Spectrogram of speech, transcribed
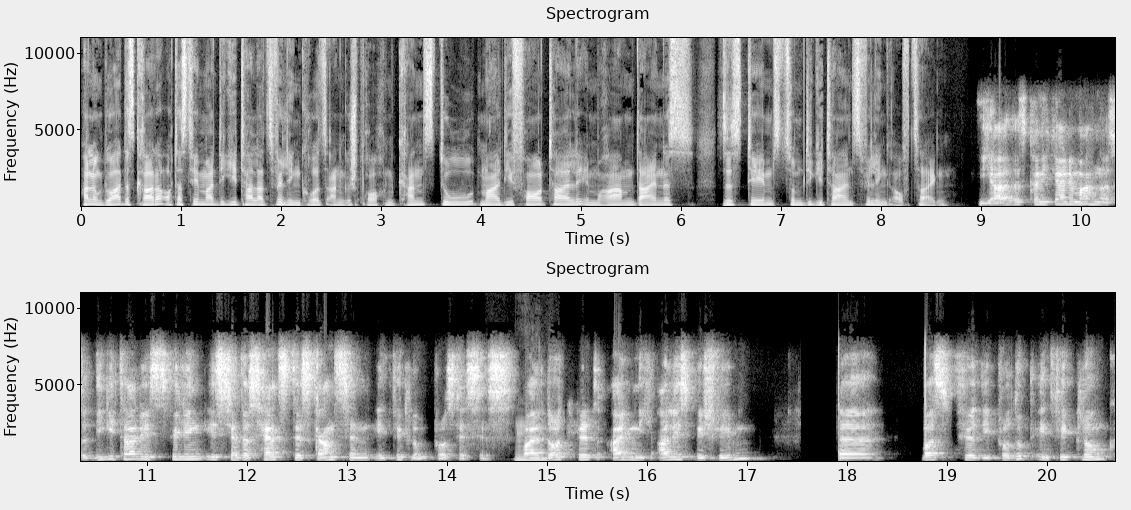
Hallo, du hattest gerade auch das Thema digitaler Zwilling kurz angesprochen. Kannst du mal die Vorteile im Rahmen deines Systems zum digitalen Zwilling aufzeigen? Ja, das kann ich gerne machen. Also digitales Zwilling ist ja das Herz des ganzen Entwicklungsprozesses, mhm. weil dort wird eigentlich alles beschrieben, äh, was für die Produktentwicklung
